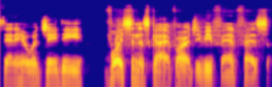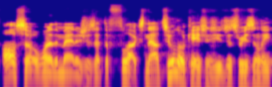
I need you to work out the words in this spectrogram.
Standing here with JD, voice in the sky for RGV Fan Fest. Also, one of the managers at the Flux. Now, two locations. You just recently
